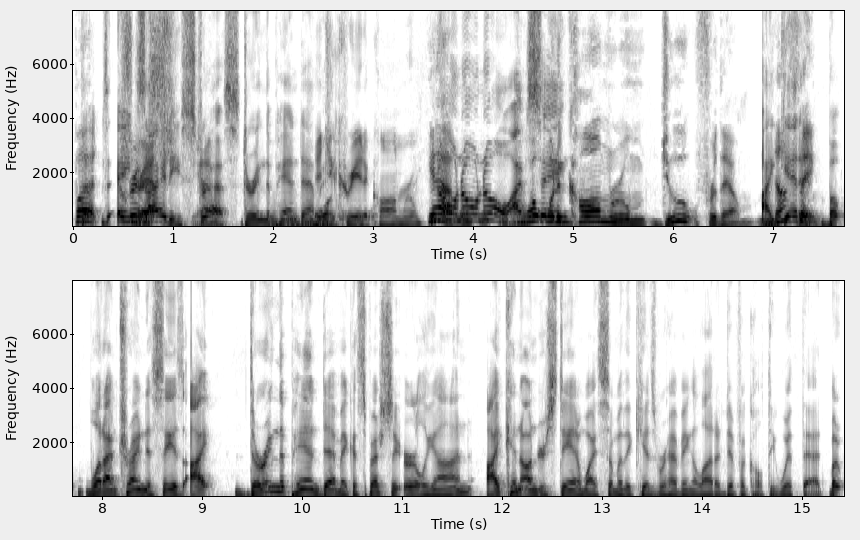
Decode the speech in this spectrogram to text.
But The anxiety, stress during the pandemic. Did you create a calm room? Yeah, No, no, no, I'm what would a calm room do for them? I Nothing. get it, but what I'm trying to say is, I during the pandemic, especially early on, I can understand why some of the kids were having a lot of difficulty with that. But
